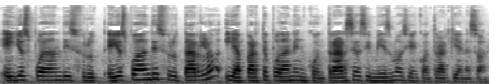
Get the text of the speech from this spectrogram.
ellos puedan, disfrut ellos puedan disfrutarlo y aparte puedan encontrarse a sí mismos y encontrar quiénes son.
